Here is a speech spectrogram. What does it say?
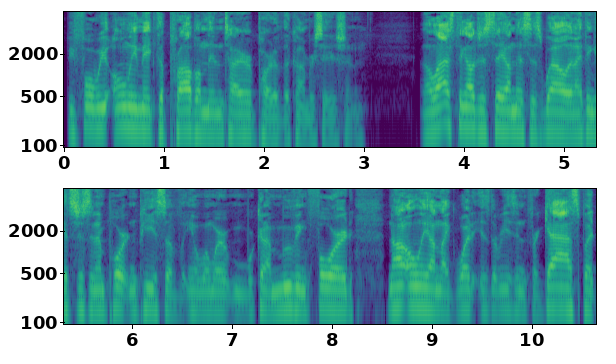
before we only make the problem the entire part of the conversation. And the last thing I'll just say on this as well, and I think it's just an important piece of you know when we're we're kind of moving forward, not only on like what is the reason for gas, but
